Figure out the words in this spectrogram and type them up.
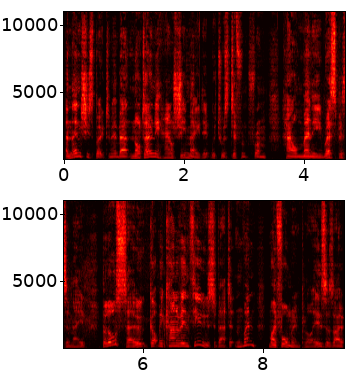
and then she spoke to me about not only how she made it, which was different from how how many recipes are made, but also got me kind of enthused about it. And when my former employees, as I,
